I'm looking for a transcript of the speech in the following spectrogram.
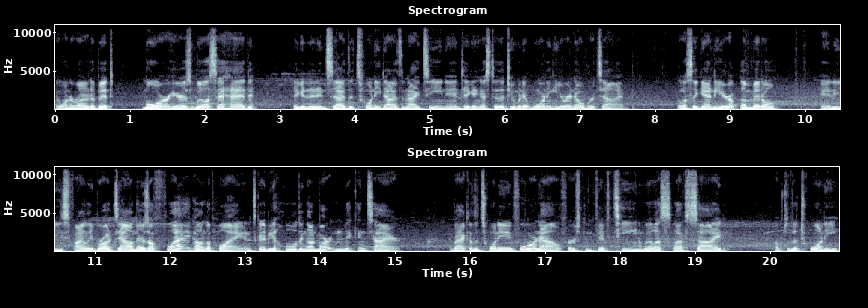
They want to run it a bit more. Here's Willis ahead. Taking it inside the 20 down to 19 and taking us to the two minute warning here in overtime. Willis again here up the middle. And he's finally brought down. There's a flag on the play, and it's going to be holding on Martin McIntyre. The back of the 24 now. First and 15. Willis left side. Up to the 20.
